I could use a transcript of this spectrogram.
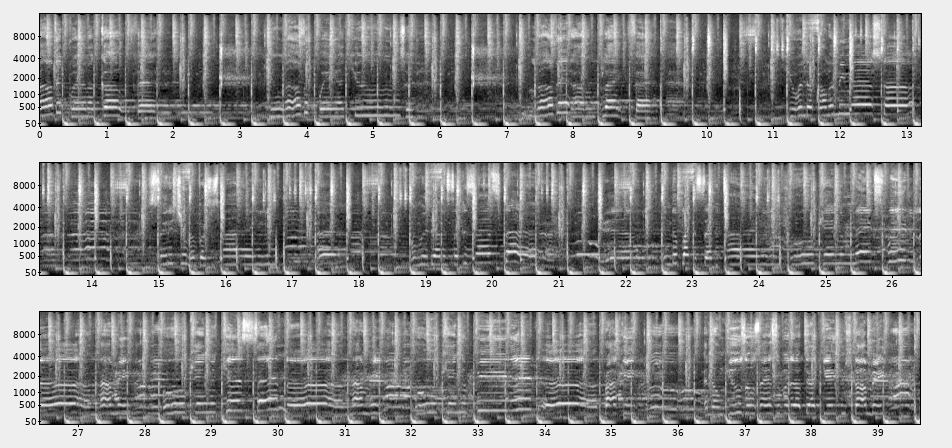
love it when I go there. You love the way I use it. Love I don't play fast. You end up calling me master. Say universe is mine. When we're it's a disaster. Yeah, end up like this every time. Who came to mix love? Not me. Stop coming.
